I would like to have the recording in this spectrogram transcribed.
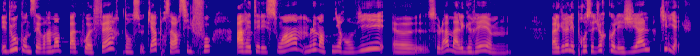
Et donc, on ne sait vraiment pas quoi faire dans ce cas pour savoir s'il faut arrêter les soins, le maintenir en vie, euh, cela malgré, euh, malgré les procédures collégiales qu'il y a eu.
